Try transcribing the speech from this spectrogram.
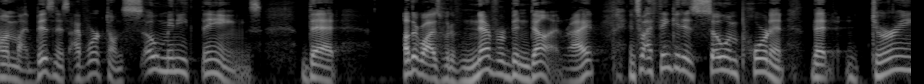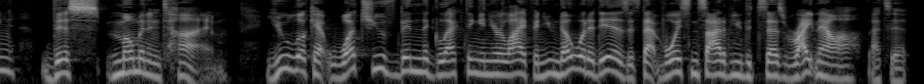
on my business, I've worked on so many things that otherwise would have never been done, right? And so I think it is so important that during this moment in time, you look at what you've been neglecting in your life and you know what it is. It's that voice inside of you that says, right now, oh, that's it.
